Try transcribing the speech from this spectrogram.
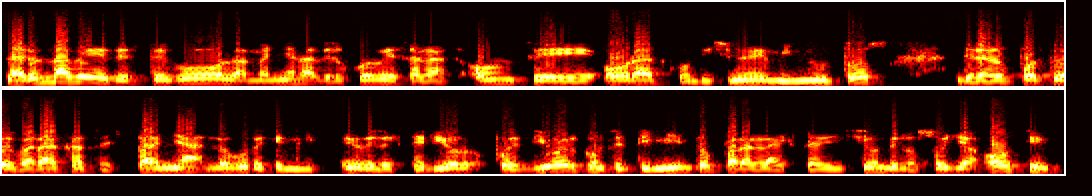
La aeronave despegó la mañana del jueves a las 11 horas con 19 minutos del aeropuerto de Barajas, España, luego de que el Ministerio del Exterior pues dio el consentimiento para la extradición de los Oya Austin.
